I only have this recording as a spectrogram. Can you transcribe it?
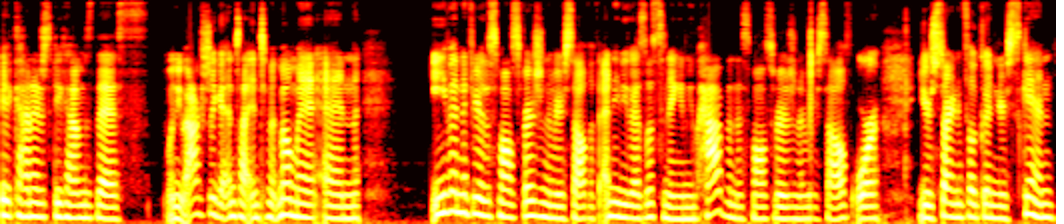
it kind of just becomes this when you actually get into that intimate moment and even if you're the smallest version of yourself, if any of you guys listening and you have been the smallest version of yourself, or you're starting to feel good in your skin,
